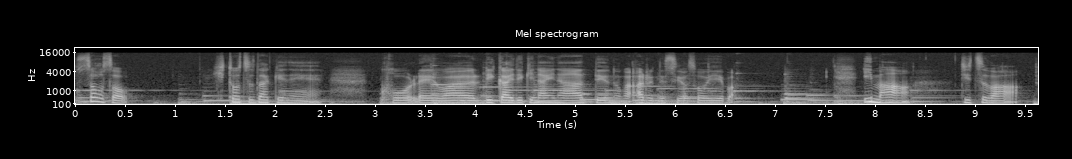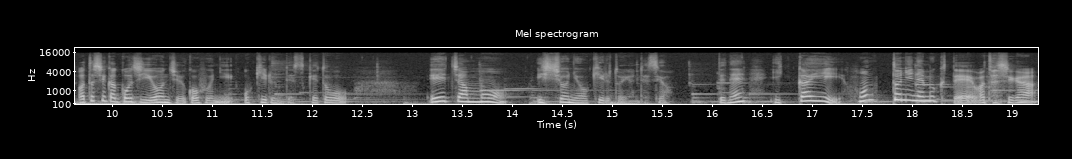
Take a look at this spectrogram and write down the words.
そうそう。一つだけねこれは理解できないなっていうのがあるんですよそういえば。今実は私が5時45分に起きるんですけど A ちゃんも一緒に起きるというんですよ。でね一回本当に眠くて私が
